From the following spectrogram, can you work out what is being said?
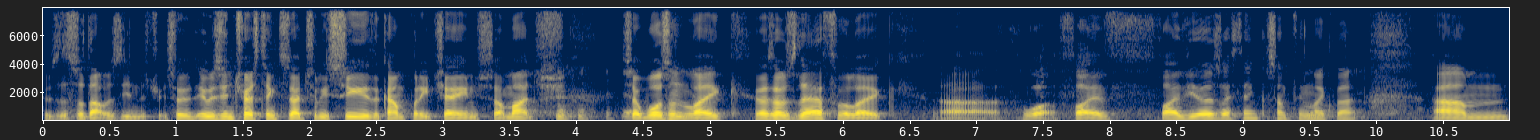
It was, so that was the industry. So it was interesting to actually see the company change so much. So it wasn't like as I was there for like uh, what five five years I think something like that. Um,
